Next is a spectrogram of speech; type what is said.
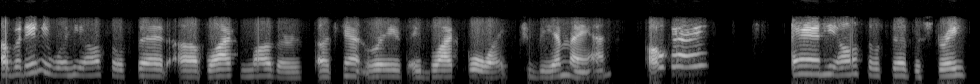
Uh, but anyway, he also said uh, black mothers uh, can't raise a black boy to be a man. Okay. And he also said the straights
